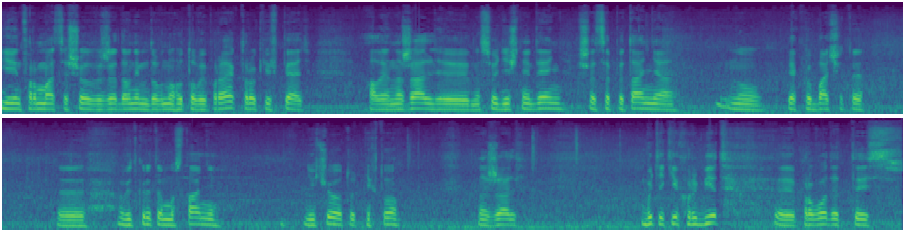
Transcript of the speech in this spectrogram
є інформація, що вже давним-давно готовий проект, років 5. Але, на жаль, е, на сьогоднішній день ще це питання, ну, як ви бачите, е, у відкритому стані. Нічого тут ніхто, на жаль, будь-яких робіт е, проводитись,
